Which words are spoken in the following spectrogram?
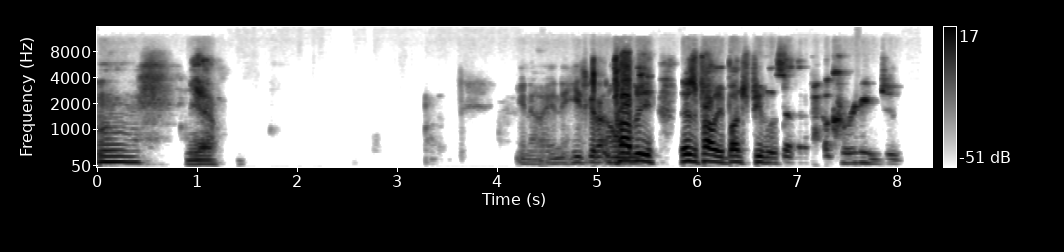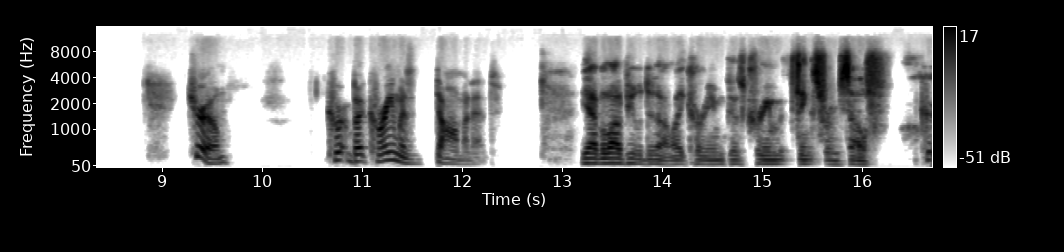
Mm, yeah, You know, and he's going to own probably. There's probably a bunch of people that said that about Kareem too. true, Kar- but Kareem was dominant. Yeah, but a lot of people did not like Kareem because Kareem thinks for himself. Ka-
